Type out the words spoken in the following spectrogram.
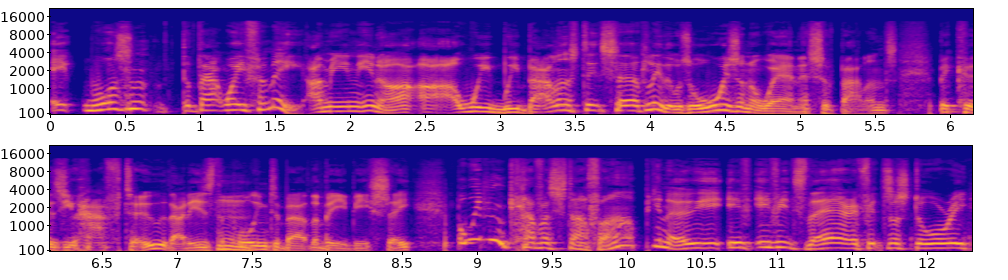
it wasn't that way for me. I mean, you know, uh, we we balanced it certainly. There was always an awareness of balance because you have to. That is the Hmm. point about the BBC. But we didn't cover stuff up. You know, if if it's there, if it's a story,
